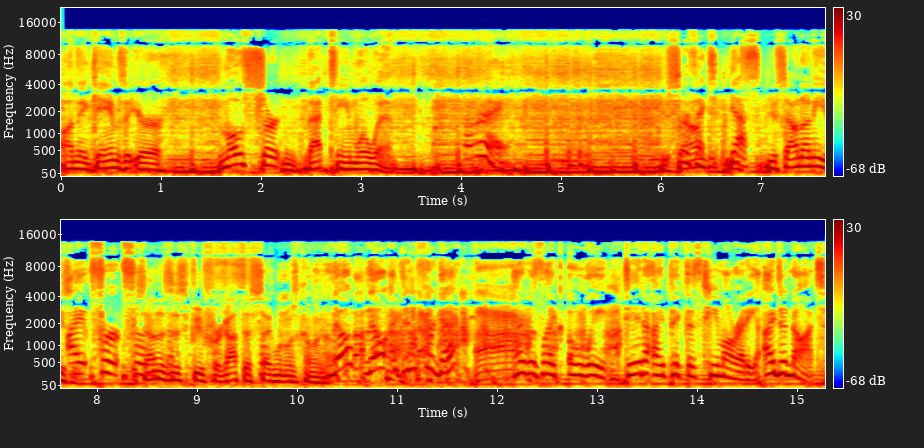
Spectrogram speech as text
On the games that you're most certain that team will win. All right. You sound, Perfect. Yes. You, sound uneasy. I for for Sound as if you forgot this segment was coming up. Nope, no, I didn't forget. I was like, oh wait, did I pick this team already? I did not.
